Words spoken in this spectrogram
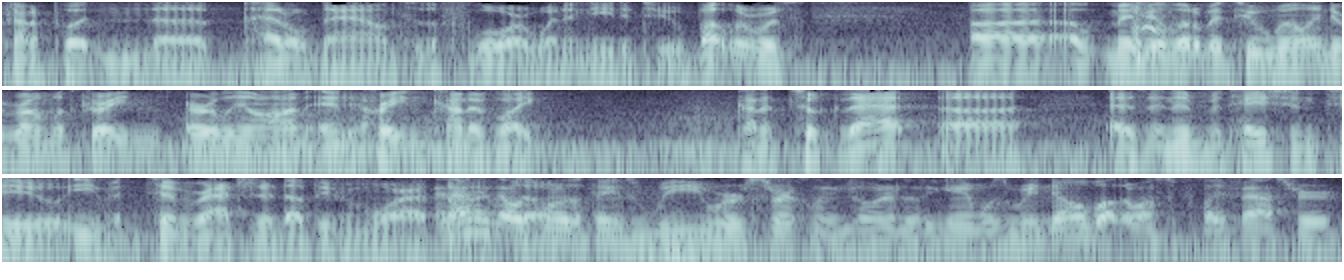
kind of putting the pedal down to the floor when it needed to. Butler was. Uh, maybe a little bit too willing to run with Creighton early on, and Yeah. Creighton kind of like kind of took that uh, as an invitation to even to ratchet it up even more. I And I think that was so. one of the things we were circling going into the game was we know Butler wants to play faster,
